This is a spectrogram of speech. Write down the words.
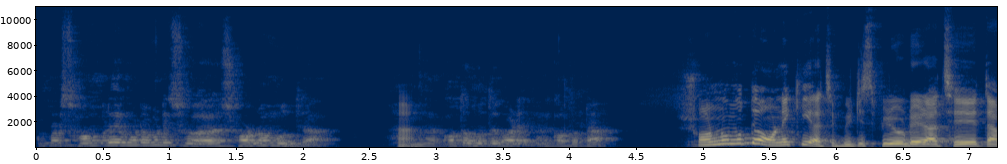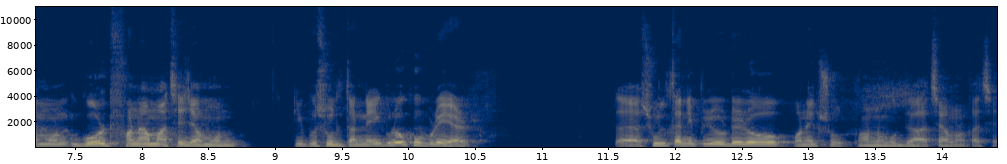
আপনার সংগ্রহে মোটামুটি স্বর্ণ মুদ্রা হ্যাঁ। কত হতে পারে? মানে কতটা? স্বর্ণমুদ্রা অনেকই আছে ব্রিটিশ পিরিয়ডের আছে তেমন গোল্ড ফানাম আছে যেমন টিপু সুলতানের এগুলো খুব রেয়ার সুলতানি পিরিয়ডেরও অনেক স্ব- স্বর্ণমুদ্রা আছে আমার কাছে।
